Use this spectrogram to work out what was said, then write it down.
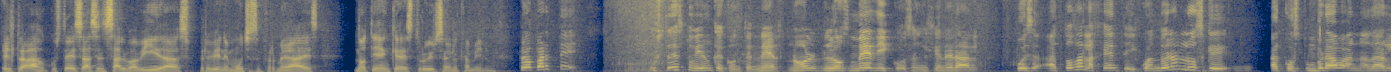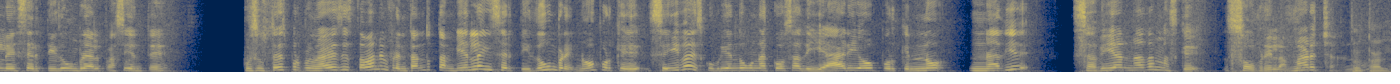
El trabajo que ustedes hacen salva vidas, previene muchas enfermedades, no tienen que destruirse en el camino. Pero aparte, ustedes tuvieron que contener, ¿no? Los médicos en general, pues a toda la gente. Y cuando eran los que acostumbraban a darle certidumbre al paciente, pues ustedes por primera vez estaban enfrentando también la incertidumbre, ¿no? Porque se iba descubriendo una cosa diario, porque no nadie sabía nada más que sobre la marcha. ¿no? Total.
